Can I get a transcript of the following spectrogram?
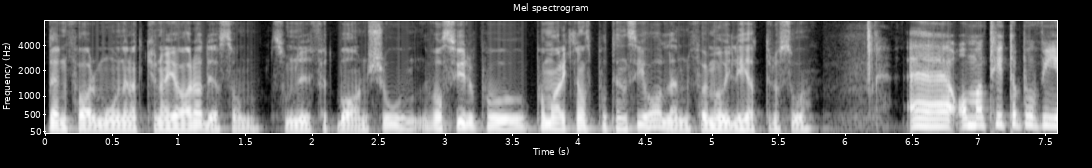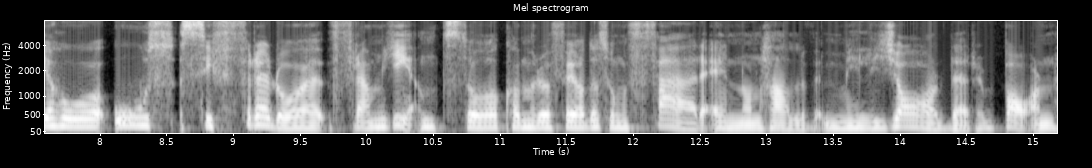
den förmånen att kunna göra det som, som nyfött barn. Så vad ser du på, på marknadspotentialen för möjligheter och så? Eh, om man tittar på WHOs siffror då framgent så kommer det att födas ungefär en och en halv miljarder barn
